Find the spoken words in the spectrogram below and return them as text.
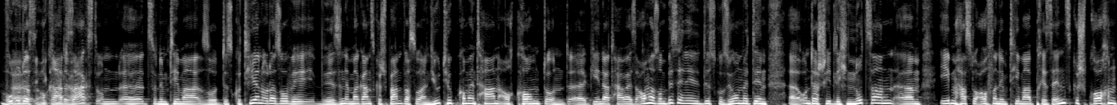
Wo du äh, das auch gerade sagst und äh, zu dem Thema so diskutieren oder so, wir, wir sind immer ganz gespannt, was so an YouTube-Kommentaren auch kommt und gehen da teilweise auch mal so ein bisschen in die Diskussion mit den unterschiedlichen Nutzern. Ähm, eben hast du auch von dem Thema Präsenz gesprochen.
